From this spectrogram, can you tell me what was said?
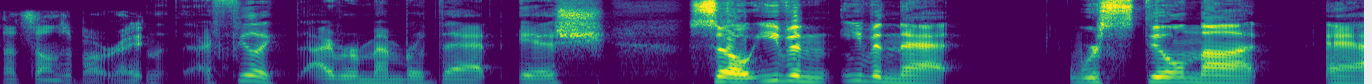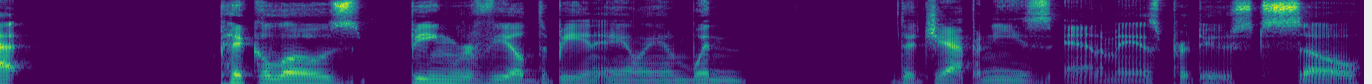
that sounds about right i feel like i remember that ish so even even that we're still not at piccolo's being revealed to be an alien when the japanese anime is produced so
